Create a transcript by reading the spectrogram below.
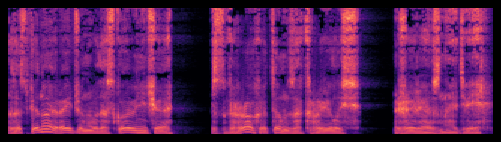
за спиной Рейджина Водосковича с грохотом закрылась железная дверь.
